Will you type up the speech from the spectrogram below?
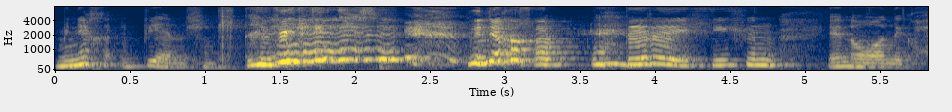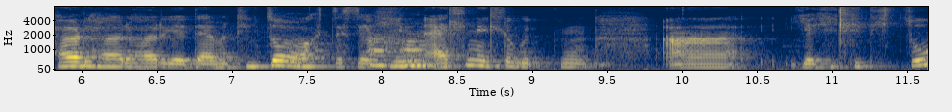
минийх би амар шуналтай. Минийх болохоор бүгдээрээ ихийнх нь энэ нөгөө нэг 20 20 20 гэдэг амар тэнцүү хуваагдсаасаа хин аль нь илүү гэдэг нь а яг хэлэхэд хэцүү.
